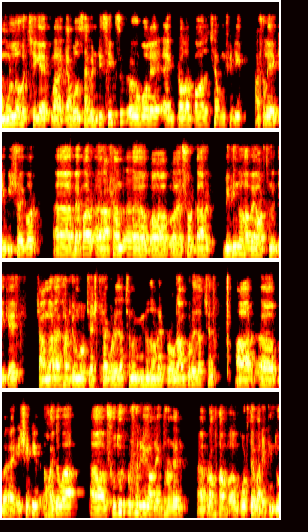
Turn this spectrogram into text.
মূল্য হচ্ছে গিয়ে কেবল সেভেন্টি সিক্স রুবলে এক ডলার পাওয়া যাচ্ছে, এবং সেটি আসলে একটি বিস্ময়কর ব্যাপার। রাশান সরকার বিভিন্নভাবে অর্থনীতিকে চাঙ্গা রাখার জন্য চেষ্টা করে যাচ্ছেন বিভিন্ন ধরনের প্রোগ্রাম করে যাচ্ছেন। আর সেটি হয়তোবা সুদূর প্রসারী অনেক ধরনের প্রভাব পড়তে পারে। কিন্তু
